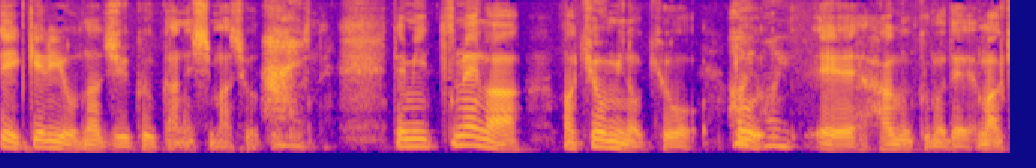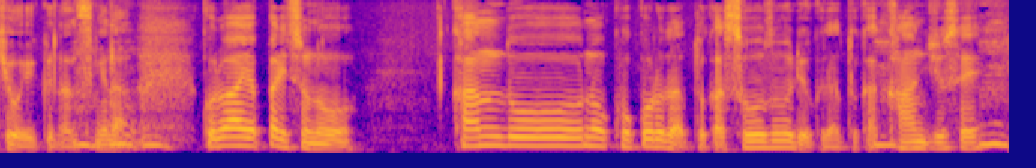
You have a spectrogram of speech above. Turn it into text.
ていけるような住空間にしましょうということですね。で三つ目がまあ、興味の教と、はいはい、えー、育むで、まあ、教育なんですけど、うんうんうん、これはやっぱりその感動の心だとか想像力だとか感受性、うんうん、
